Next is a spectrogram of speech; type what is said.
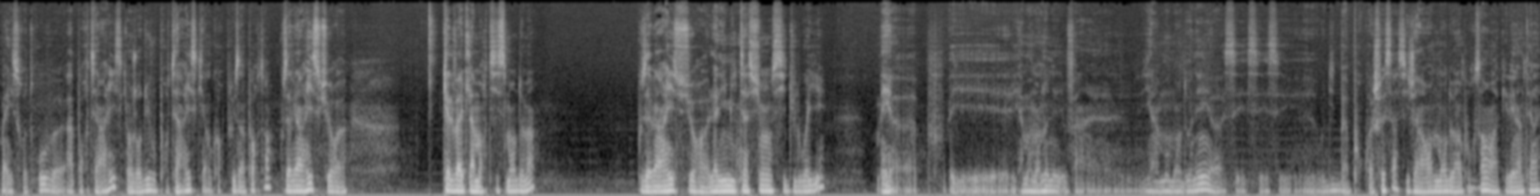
bah, ils se retrouvent à porter un risque. Et aujourd'hui, vous portez un risque qui est encore plus important. Vous avez un risque sur quel va être l'amortissement demain? Vous avez un risque sur la limitation aussi du loyer? Mais a un moment donné, enfin, il y a un moment donné, euh, c'est, vous dites bah, pourquoi je fais ça Si j'ai un rendement de 1%, hein, quel est l'intérêt?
